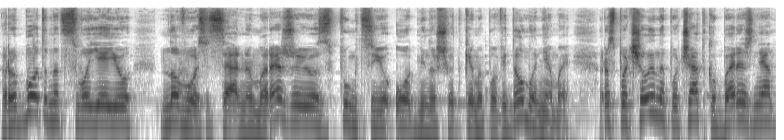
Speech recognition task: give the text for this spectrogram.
Роботу над своєю новою соціальною мережею з функцією обміну швидкими повідомленнями розпочали на початку березня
